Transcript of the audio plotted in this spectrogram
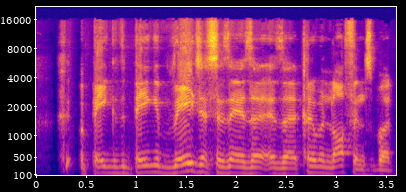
paying paying him wages is a, is a is a criminal offense. But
